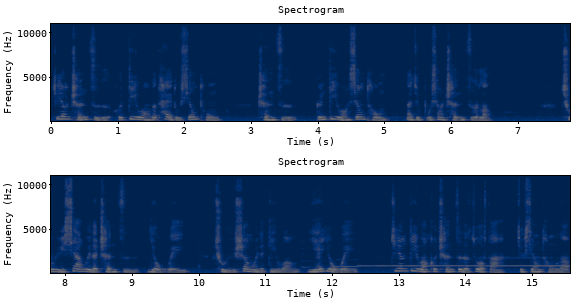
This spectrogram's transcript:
这样臣子和帝王的态度相同。臣子跟帝王相同，那就不像臣子了。处于下位的臣子有为，处于上位的帝王也有为，这样帝王和臣子的做法就相同了。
